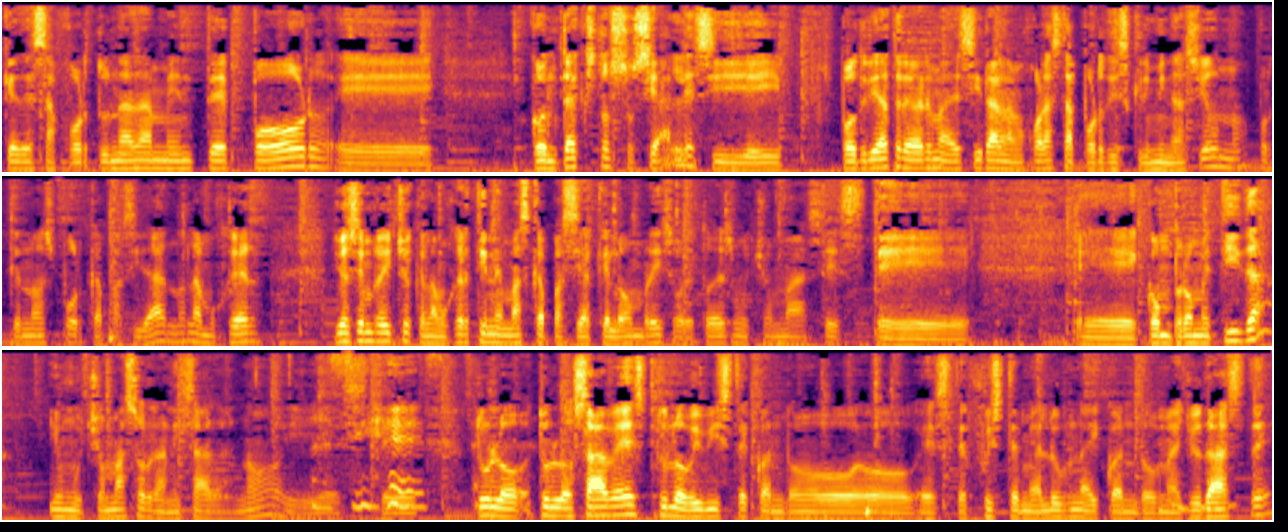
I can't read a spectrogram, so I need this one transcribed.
que desafortunadamente por eh, contextos sociales y podría atreverme a decir a lo mejor hasta por discriminación, ¿no? Porque no es por capacidad, ¿no? La mujer, yo siempre he dicho que la mujer tiene más capacidad que el hombre y sobre todo es mucho más, este, eh, comprometida y mucho más organizada, ¿no? Y este, tú lo tú lo sabes, tú lo viviste cuando este fuiste mi alumna y cuando me ayudaste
